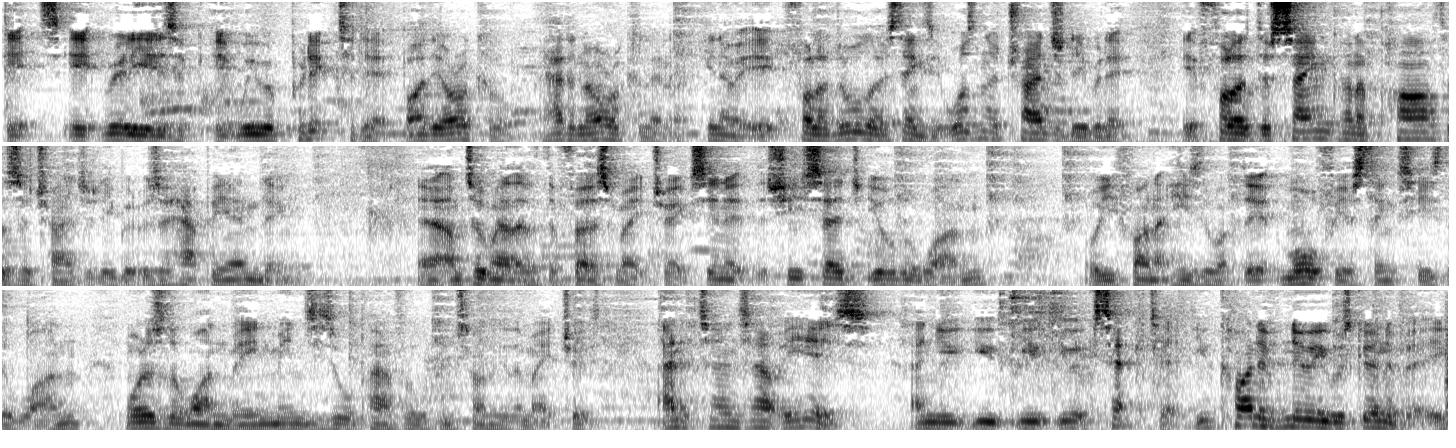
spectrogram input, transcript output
It's it really is. A, it, we were predicted it by the oracle. It had an oracle in it. You know, it followed all those things. It wasn't a tragedy, but it, it followed the same kind of path as a tragedy, but it was a happy ending. Uh, I'm talking about the, the, first Matrix. In it, she said, "You're the one," or you find out he's the one. The, Morpheus thinks he's the one. What does the one mean? Means he's all powerful, controlling the Matrix, and it turns out he is. And you, you, you, you, accept it. You kind of knew he was going to be.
